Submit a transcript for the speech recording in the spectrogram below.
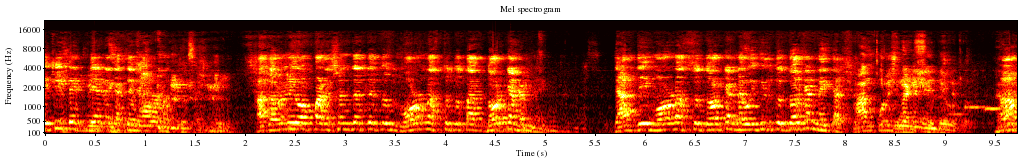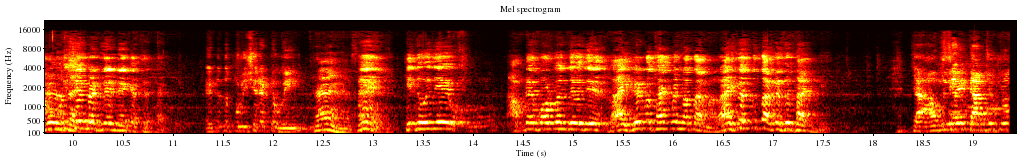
এপি ব্যাকটেরিয়ানের কাছে মরণাস্ত্র সাধারণ অপারেশন যাতে তো মরণাস্ত্র তো তার দরকার নেই। যার যে মরণাস্ত্র দরকার নেই ওইগুলো তো দরকার নেই তার আর্ম পুলিশ ব্যাটালিয়ন আম পুলিশের ব্যাটালিয়নের কাছে থাকে এটা তো পুলিশের একটা উইং হ্যাঁ কিন্তু ওই যে আপনি বলবেন যে ওই যে রাইফেলও থাকবে না তা না। রাইফেল তো তার কাছে থাকবে যা আওয়ামী লীগের কার্যক্রম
